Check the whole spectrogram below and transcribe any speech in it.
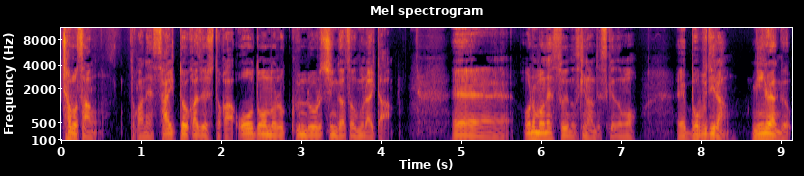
チャボさんとかね、斎藤和義とか、王道のロックンロールシンガーソングライター。えー、俺もね、そういうの好きなんですけども、えー、ボブ・ディラン、ニール・ヤング、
